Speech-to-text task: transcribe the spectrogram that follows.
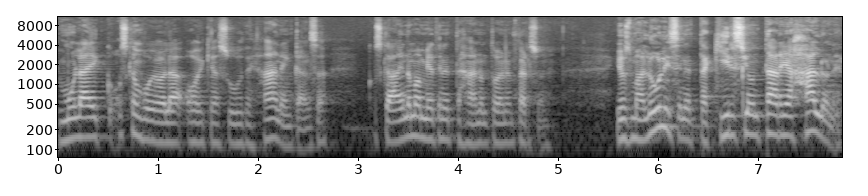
mulla ei koskaan voi olla oikea suhde hänen kanssa, koska aina mä mietin, että hän on toinen persona. Jos mä luulisin, että Kirsi on Tarja Hallonen,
